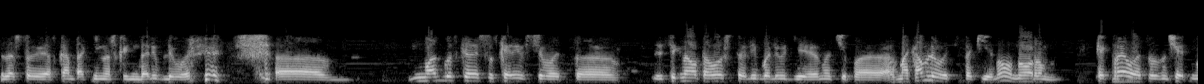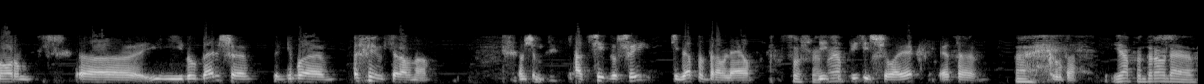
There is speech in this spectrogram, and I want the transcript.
за что я ВКонтакт немножко недолюбливаю, э, могу сказать, что, скорее всего, это сигнал того, что либо люди, ну, типа, ознакомливаются такие, ну, норм. Как правило, это означает норм. э, И идут дальше, либо им все равно. В общем, от всей души тебя поздравляю. Слушай, ну 10 я, тысяч человек – это эх, круто. я поздравляю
